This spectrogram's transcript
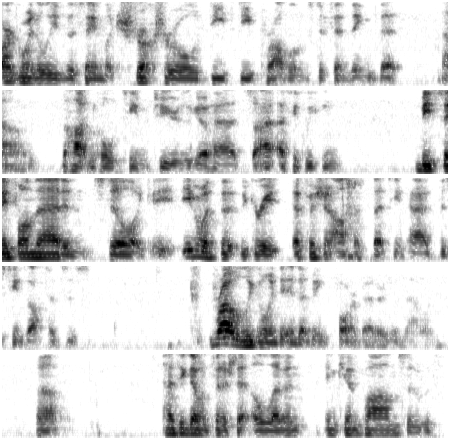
aren't going to lead to the same like structural deep deep problems defending that um, the hot and cold team two years ago had. So I, I, think we can be safe on that and still like even with the, the great efficient offense that team had, this team's offense is probably going to end up being far better than that one. Uh, I think that one finished at 11 in KenPom. So with,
